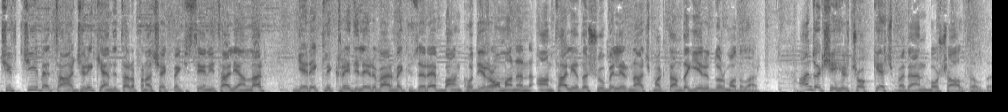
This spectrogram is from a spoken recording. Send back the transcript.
Çiftçi ve taciri kendi tarafına çekmek isteyen İtalyanlar gerekli kredileri vermek üzere Banco di Roma'nın Antalya'da şubelerini açmaktan da geri durmadılar. Ancak şehir çok geçmeden boşaltıldı.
